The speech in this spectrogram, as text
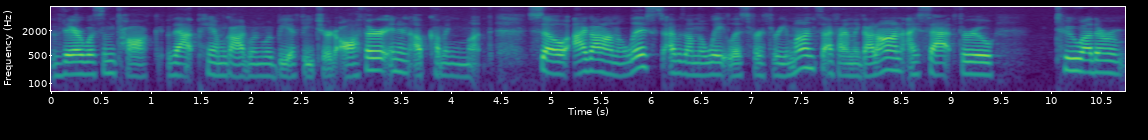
there was some talk that Pam Godwin would be a featured author in an upcoming month. So I got on a list. I was on the wait list for three months. I finally got on. I sat through two other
